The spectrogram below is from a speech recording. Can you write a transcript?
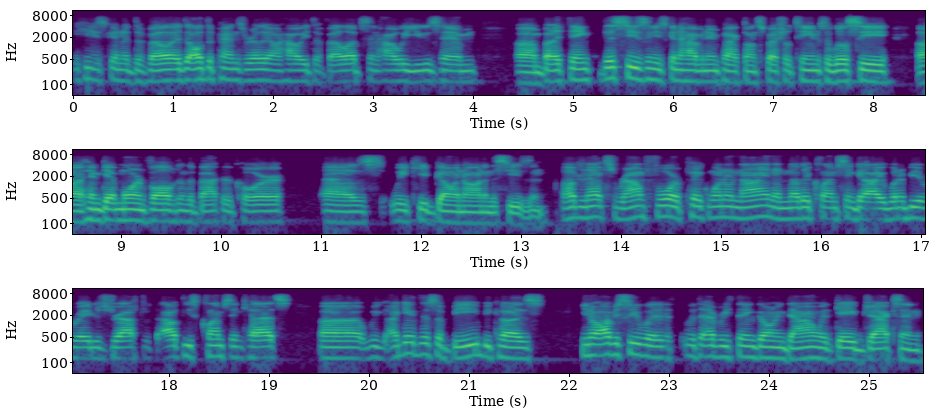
he's going to develop. It all depends really on how he develops and how we use him. Um, but I think this season he's going to have an impact on special teams. So we'll see uh, him get more involved in the backer core as we keep going on in the season. Up next, round four, pick 109, another Clemson guy. Wouldn't be a Raiders draft without these Clemson cats. Uh, we I gave this a B because you know obviously with with everything going down with Gabe Jackson,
